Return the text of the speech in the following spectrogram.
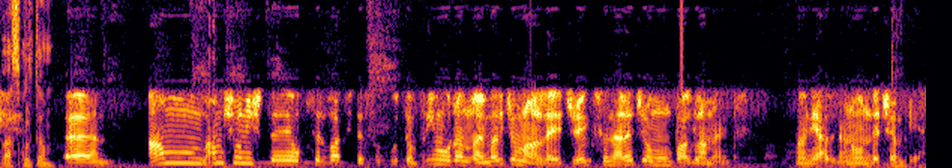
vă ascultăm. Uh, am, am și eu niște observații de făcut. În primul rând, noi mergem la alegeri să ne alegem un parlament în iarnă, nu în decembrie.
